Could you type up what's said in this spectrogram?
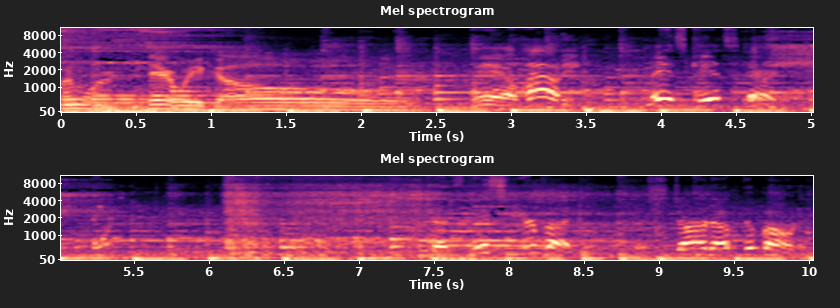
One more. There we go. Well, howdy. Let's get started. That's this here button to start up the bonus.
